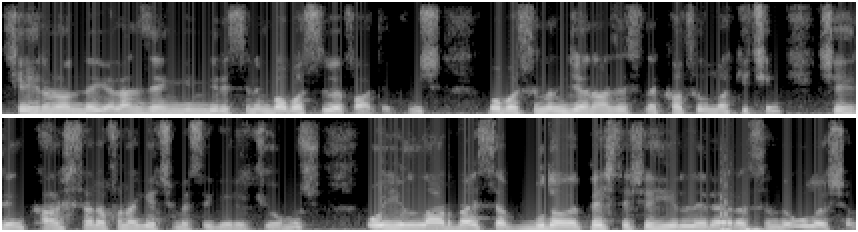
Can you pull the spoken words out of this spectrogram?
şehrin önde gelen zengin birisinin babası vefat etmiş. Babasının cenazesine katılmak için şehrin karşı tarafına geçmesi gerekiyormuş. O yıllardaysa Buda ve Peşte şehirleri arasında ulaşım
